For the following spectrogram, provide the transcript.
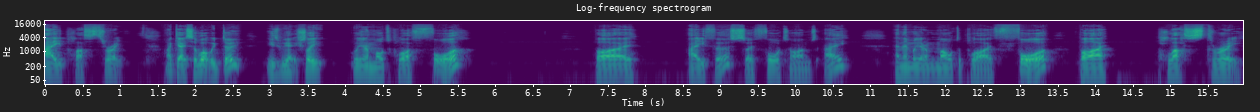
a plus 3. Okay, so what we do is we actually we're going to multiply 4 by a first, so 4 times a, and then we're going to multiply 4 by plus 3.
